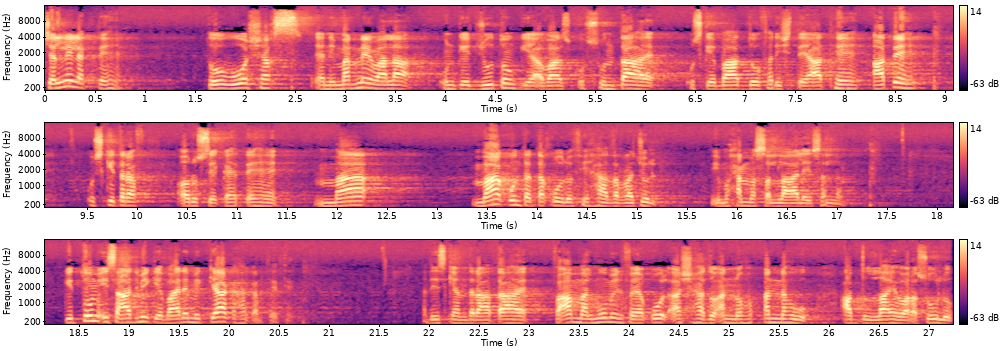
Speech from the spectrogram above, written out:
چلنے لگتے ہیں، تو وہ شخص یعنی مرنے والا ان کے جوتوں کی آواز کو سنتا ہے۔ اس کے بعد دو فرشتے آتے ہیں آتے ہیں، اس کی طرف اور اس سے کہتے ہیں ماں ما كنت تقول في هذا الرجل، في محمد صلی اللہ علیہ وسلم، کہ تم اس آدمی کے بارے میں کیا کہا کرتے تھے؟ حدیث کے اندر آتا ہے فام المومن فیقول اشہد انہ عبد اللہ و رسول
